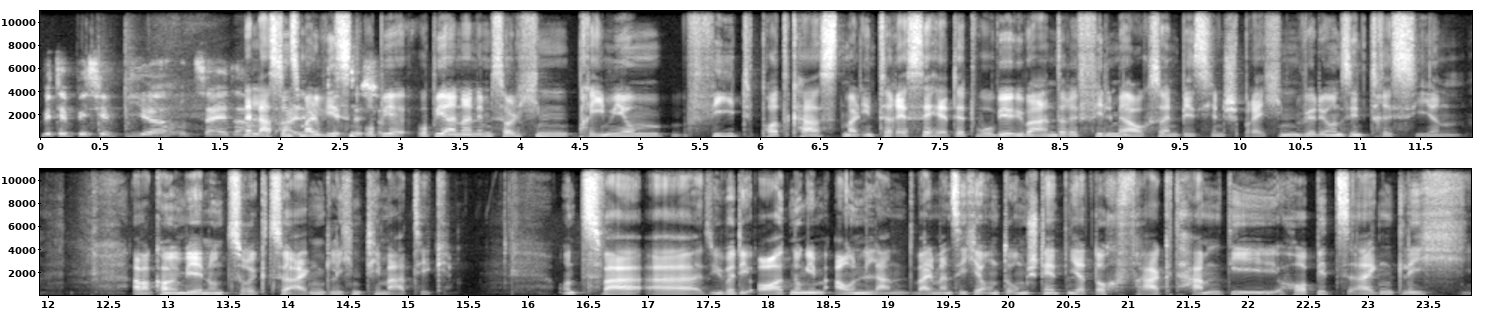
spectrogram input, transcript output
Mit ein bisschen Bier und Cider. Na, lasst uns mal wissen, ob ihr, ob ihr an einem solchen Premium-Feed-Podcast mal Interesse hättet, wo wir über andere Filme auch so ein bisschen sprechen. Würde uns interessieren. Aber kommen wir nun zurück zur eigentlichen Thematik. Und zwar äh, über die Ordnung im Auenland, weil man sich ja unter Umständen ja doch fragt, haben die Hobbits eigentlich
